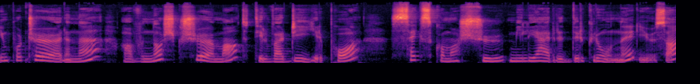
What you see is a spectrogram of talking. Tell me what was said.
importørene av norsk sjømat til verdier på 6,7 milliarder kroner i USA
